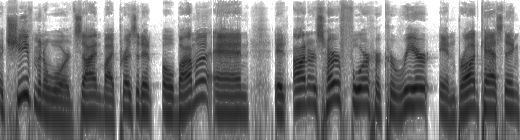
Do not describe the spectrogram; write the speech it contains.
Achievement Award signed by President Obama, and it honors her for her career in broadcasting.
